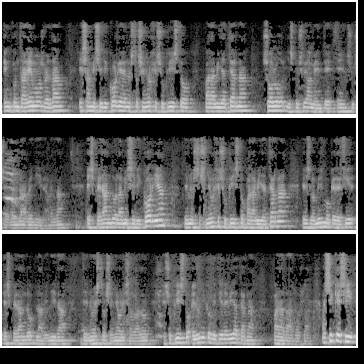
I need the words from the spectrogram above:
encontraremos, ¿verdad?, esa misericordia de nuestro Señor Jesucristo para vida eterna, solo y exclusivamente en su segunda venida, ¿verdad? Esperando la misericordia de nuestro Señor Jesucristo para vida eterna es lo mismo que decir esperando la venida de nuestro Señor y Salvador Jesucristo, el único que tiene vida eterna para dárnosla. Así que si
